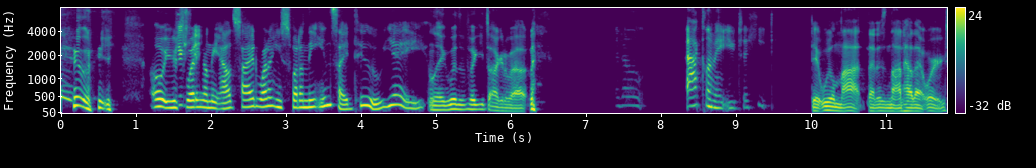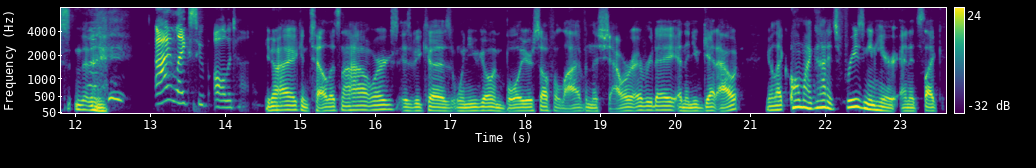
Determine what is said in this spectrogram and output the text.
oh, you're, You're sweating on the outside. Why don't you sweat on the inside too? Yay! Like, what the fuck are you talking about? It'll acclimate you to heat. It will not. That is not how that works. I like soup all the time. you know how I can tell that's not how it works is because when you go and boil yourself alive in the shower every day and then you get out, you're like, "Oh my god, it's freezing in here." And it's like,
